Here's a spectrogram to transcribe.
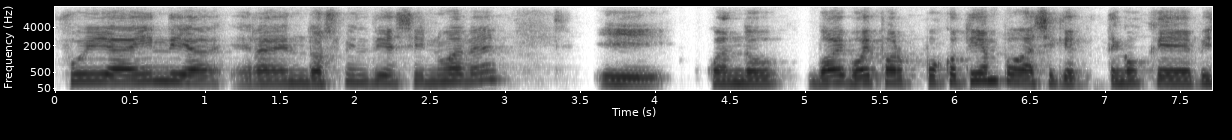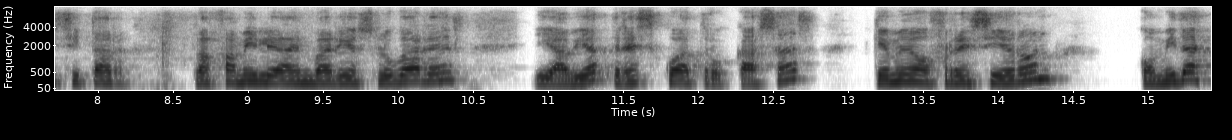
fui a India era en 2019 y cuando voy, voy por poco tiempo, así que tengo que visitar la familia en varios lugares y había tres, cuatro casas que me ofrecieron comida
